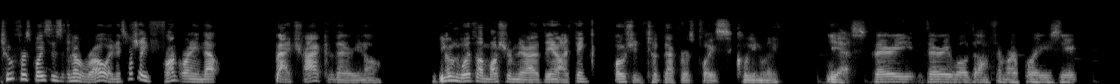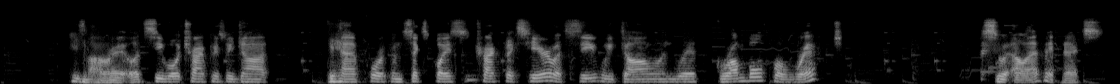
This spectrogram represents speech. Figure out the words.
two first places in a row, and especially front running that that track there. You know, even oh. with a mushroom there at the end, I think Ocean took that first place cleanly. Yes, very, very well done from our players here. All right, let's see what track picks we got. We have fourth and sixth place track picks here. Let's see. We going with Grumble for Rift. Let's see what LFA picks.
